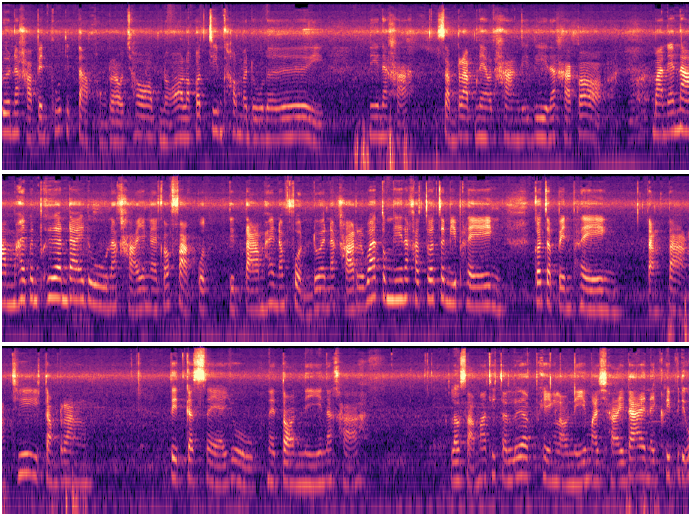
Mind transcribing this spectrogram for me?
ด้วยนะคะ เป็นผู้ติดตามของเราชอบเนาะแล้วก็จิ้มเข้ามาดูเลย นี่นะคะสำหรับแนวทางดีๆนะคะ ก็มาแนะนำให้เพื่อนๆได้ดูนะคะ ยังไงก็ฝากกดติดตามให้น้ำฝนด้วยนะคะ หรือว่าตรงนี้นะคะก็จะมีเพลงก็จะเป็นเพลง ต่างๆที่กำลังติดกระแสอยู่ในตอนนี้นะคะ เราสามารถที่จะเลือกเพลงเหล่านี้มาใช้ได้ในคลิปวิดีโอ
